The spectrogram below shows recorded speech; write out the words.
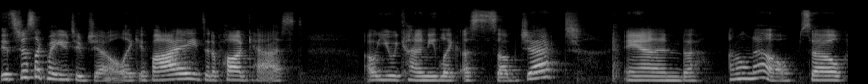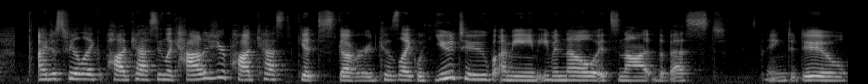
it's just like my YouTube channel. Like if I did a podcast, oh, you would kind of need like a subject and I don't know. So I just feel like podcasting, like how does your podcast get discovered? Because like with YouTube, I mean, even though it's not the best thing to do,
